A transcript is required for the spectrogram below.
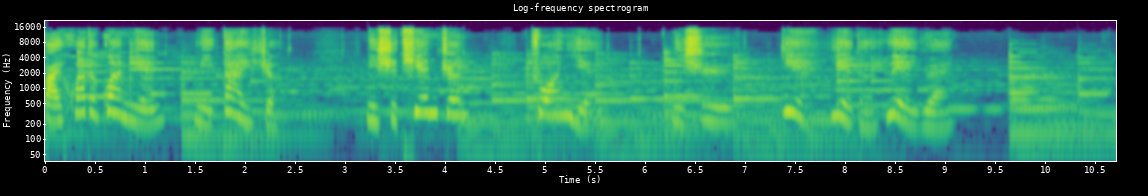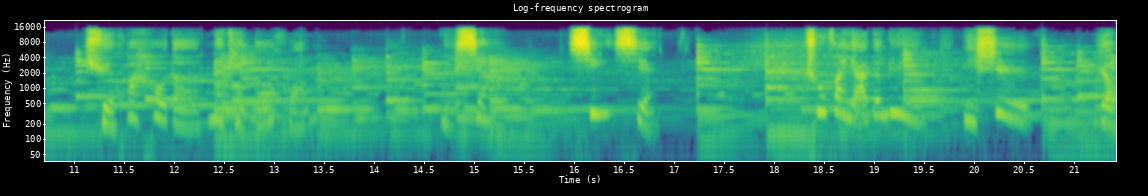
百花的冠冕你戴着，你是天真庄严，你是夜夜的月圆。雪化后的那片鹅黄，你像新鲜；初放芽的绿，你是柔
